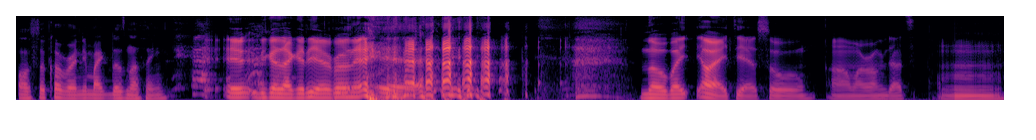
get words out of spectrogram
Also covering the mic does nothing. it, because I could hear from there. Yeah. no, but all right. Yeah. So um, around that um.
